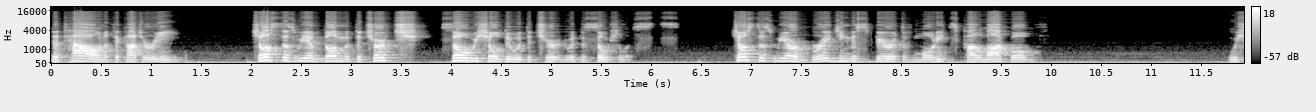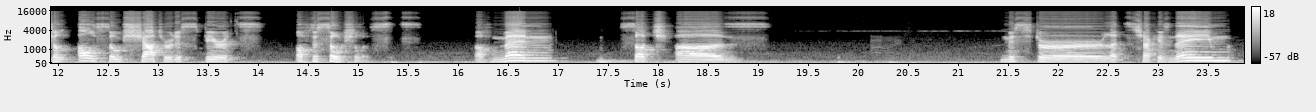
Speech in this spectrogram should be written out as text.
the town of Ekaterine. Just as we have done with the Church, so we shall do with the Church with the Socialists. Just as we are breaking the spirit of Moritz Kalmakov, we shall also shatter the spirits of the socialists, of men such as Mr. let's check his name,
